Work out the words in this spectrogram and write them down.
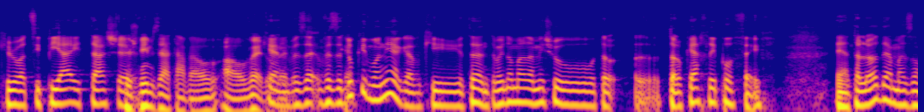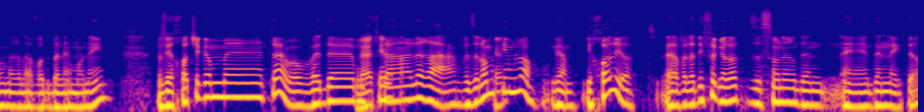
כאילו הציפייה הייתה ש... יושבים זה אתה והעובד. כן, עובד. וזה, וזה כן. דו-כיווני אגב, כי אתה יודע, אני תמיד אומר למישהו, אתה, אתה לוקח לי פה פייף. אה, אתה לא יודע מה זה אומר לעבוד בלמונייד, ויכול להיות שגם, אה, אתה יודע, עובד אה, לא מופתע לרעה, וזה לא כן. מתאים לו גם, יכול להיות, אבל עדיף לגלות את זה sooner than, than later,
